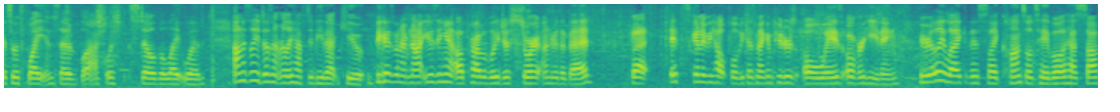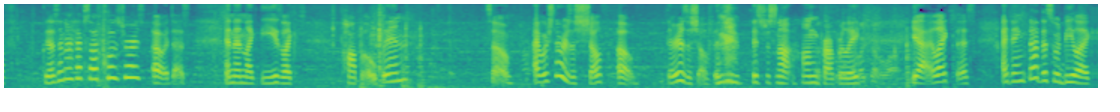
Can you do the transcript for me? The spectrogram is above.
It's with white instead of black with still the light wood. Honestly, it doesn't really have to be that cute because when I'm not using it, I'll probably just store it under the bed. But it's gonna be helpful because my computer's always overheating. We really like this like console table. It has soft, does it not have soft close drawers? Oh, it does. And then like these like pop open. So I wish there was a shelf. Oh, there is a shelf in there. It's just not hung properly. I like that a lot. Yeah, I like this. I think that this would be like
